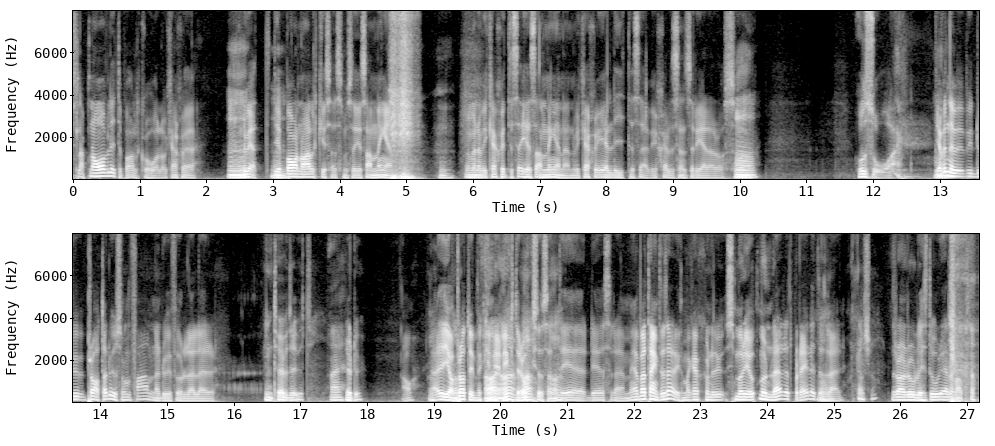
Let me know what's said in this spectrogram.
slappna av lite på alkohol och kanske, Mm. du vet, det är Mm. barn och alkisar som säger sanningen. Mm. Jag menar, vi kanske inte säger sanningen än. Vi kanske är lite så här, vi självcensurerar oss. Och, Mm. och så. Jag Mm. vet inte, du, pratar du som fan när du är full eller? Inte överdrivet. Nej. Gör du? Ja. Ja. Jag, jag Ja. pratar ju mycket Ja, ja, nykter ja, också så att det, är- det är sådär. Men jag bara tänkte så här, liksom, man kanske kunde smörja upp munlädret på dig lite Ja. sådär. Kanske. Dra en rolig historia eller något.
